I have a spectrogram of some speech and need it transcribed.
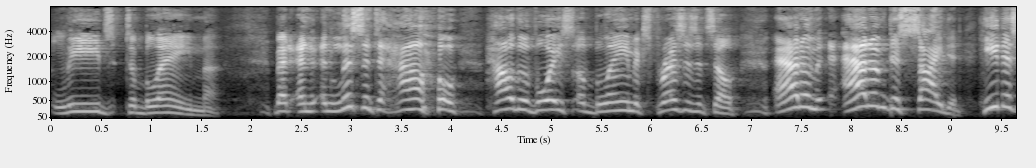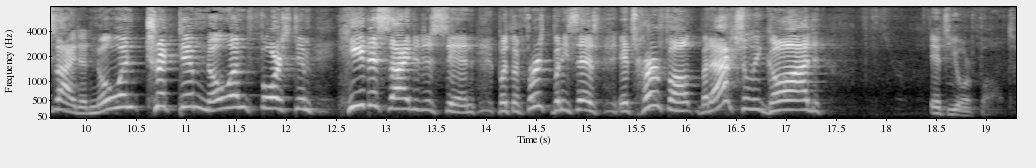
leads to blame. But, and, and listen to how how the voice of blame expresses itself. Adam, Adam decided, he decided, no one tricked him, no one forced him, he decided to sin, but the first, but he says, it's her fault, but actually, God, it's your fault.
